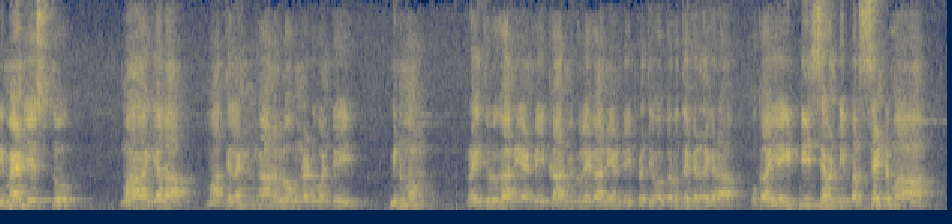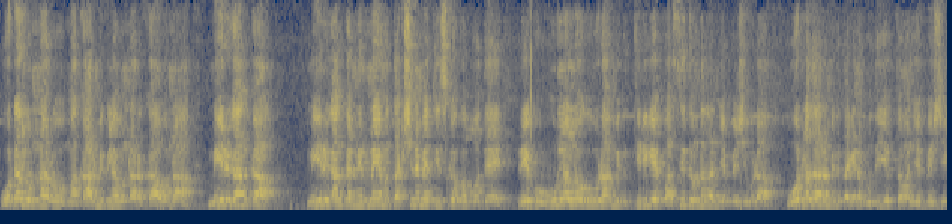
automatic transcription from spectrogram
డిమాండ్ చేస్తూ మా ఇలా మా తెలంగాణలో ఉన్నటువంటి మినిమం రైతులు కానివ్వండి కార్మికులే కానివ్వండి ప్రతి ఒక్కరు దగ్గర దగ్గర ఒక ఎయిటీ సెవెంటీ పర్సెంట్ మా ఓటర్లు ఉన్నారు మా కార్మికులే ఉన్నారు. కావున మీరు కనుక మీరు కనుక నిర్ణయం తక్షణమే తీసుకోకపోతే రేపు ఊర్లలో కూడా మీకు తిరిగే పరిస్థితి ఉండదని చెప్పేసి కూడా ఓట్ల ద్వారా మీకు తగిన బుద్ధి చెప్తామని చెప్పేసి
